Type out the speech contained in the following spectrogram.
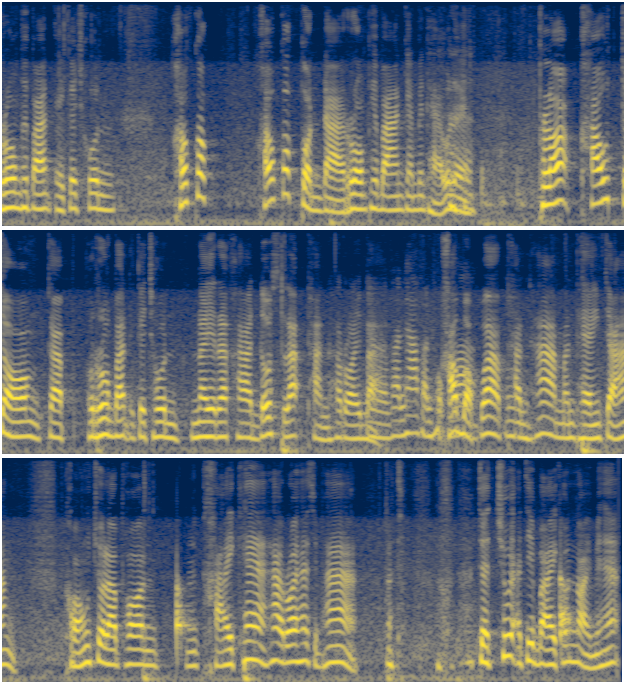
โรงพยาบาลเอกชนเขาก็เขาก็กลด่าโรงพยาบาลกันเป็นแถวเลย เพราะเขาจองกับโรงพยาบาลเอกชนในราคาโดสละ1,500บาทพันห้าพันหกเขาบอกว่า1,500มันแพงจัง ของจุฬาพรณ์ขายแค่555จะช่วยอธิบายเขาหน่อยไหมฮะ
